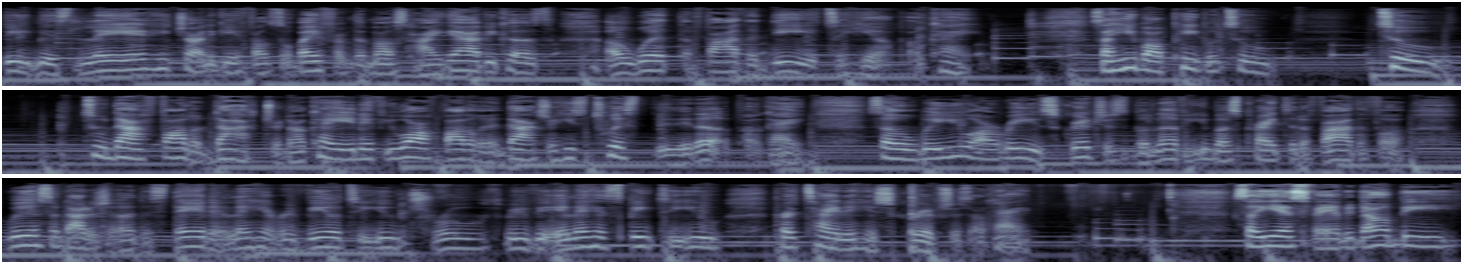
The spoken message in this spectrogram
be misled. He trying to get folks away from the Most High Yah because of what the Father did to him. Okay, so he want people to to to not follow doctrine, okay? And if you are following doctrine, he's twisted it up, okay? So when you are reading scriptures, beloved, you must pray to the Father for wisdom, knowledge, and understanding. Let him reveal to you truth, reveal, and let him speak to you pertaining his scriptures, okay? So, yes, family, don't be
